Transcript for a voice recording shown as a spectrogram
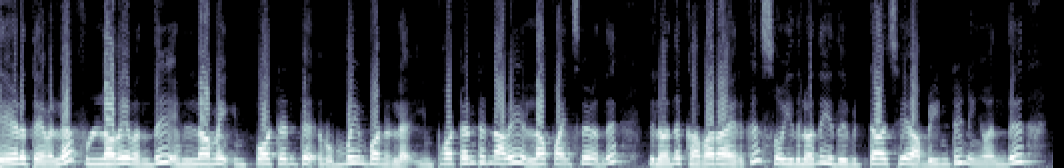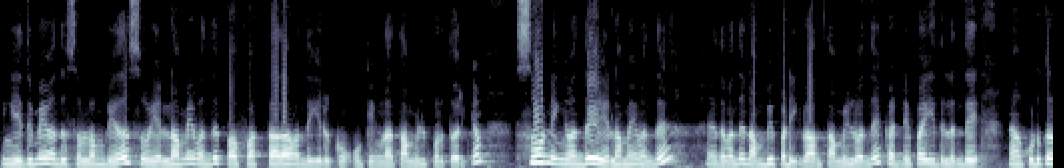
தேட தேவையில்ல. ஃபுல்லாகவே வந்து எல்லாமே இம்பார்ட்டண்ட்டு ரொம்ப இம்பார்ட்டன்ட் இல்லை. இம்பார்ட்டண்ட்டுனாவே எல்லா பாயிண்ட்ஸுமே வந்து இதில் வந்து கவர் ஆகிருக்கு ஸோ இதில் வந்து இது விட்டாச்சு அப்படின்ட்டு நீங்கள் வந்து நீங்கள் எதுவுமே வந்து சொல்ல முடியாது. ஸோ எல்லாமே வந்து பர்ஃபெக்டாக தான் வந்து இருக்கும். ஓகேங்களா தமிழ் பொறுத்த வரைக்கும். ஸோ நீங்கள் வந்து எல்லாமே வந்து இதை வந்து நம்பி படிக்கலாம். தமிழ் வந்து கண்டிப்பாக இதுலேருந்தே நான் கொடுக்குற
